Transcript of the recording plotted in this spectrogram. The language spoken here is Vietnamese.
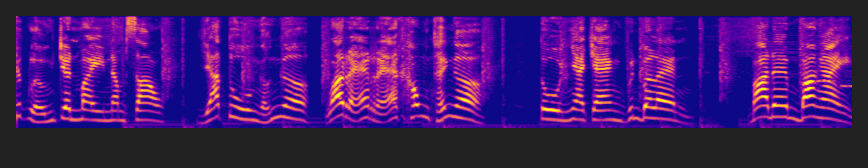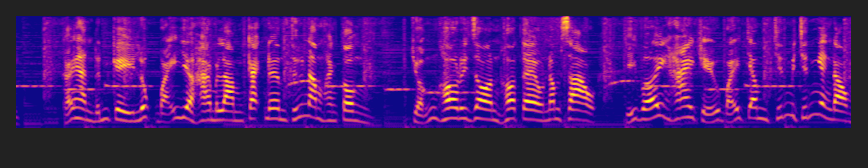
chất lượng trên mây năm sao, giá tour ngẩn ngơ, quá rẻ rẻ không thể ngờ. Tour Nha Trang Vinpearl 3 đêm 3 ngày, khởi hành định kỳ lúc 7 giờ 25 các đêm thứ năm hàng tuần. Chuẩn Horizon Hotel 5 sao chỉ với 2 triệu 799 ngàn đồng.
